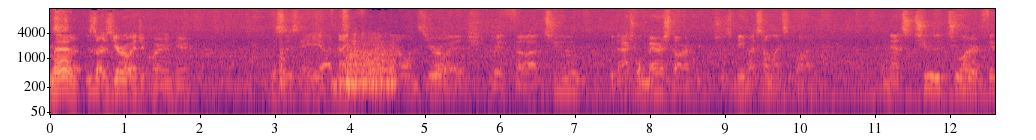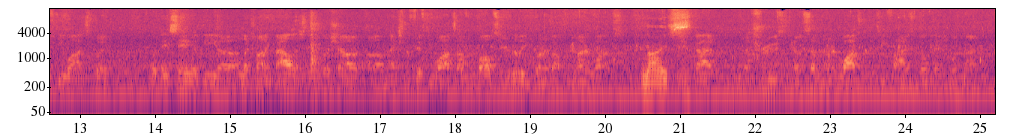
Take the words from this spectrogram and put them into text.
Man, This is our zero edge aquarium here. This is a uh, 95 gallon zero edge with uh, two, with an actual Maristar, which is made by Sunlight Supply. And that's two 250 watts, but what they say with the uh, electronic ballast, they push out um, an extra 50 watts off the bulb, so you're really running about 300 watts. So nice. you've got a true, you know, 700 watts with the T5s built in and whatnot.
